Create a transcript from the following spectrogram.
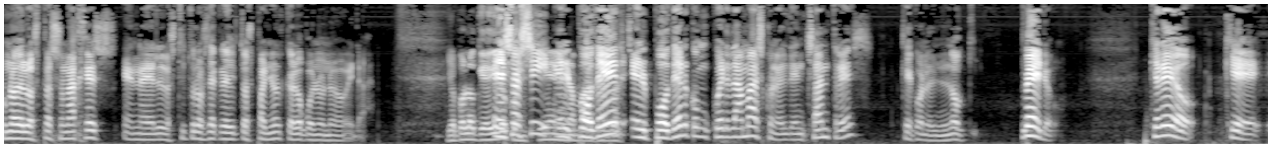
uno de los personajes en el- los títulos de crédito español que luego no, no era. Yo por lo que he oído, Eso sí, el poder, el poder concuerda más con el de Enchantress que con el de Loki. Pero, creo que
